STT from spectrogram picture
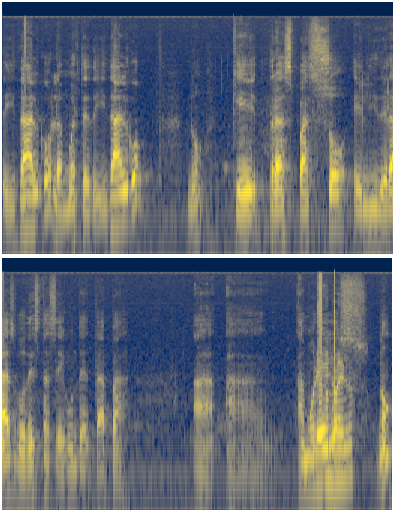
Hidalgo, la muerte de Hidalgo, ¿no? que traspasó el liderazgo de esta segunda etapa a, Morelos, ¿no?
